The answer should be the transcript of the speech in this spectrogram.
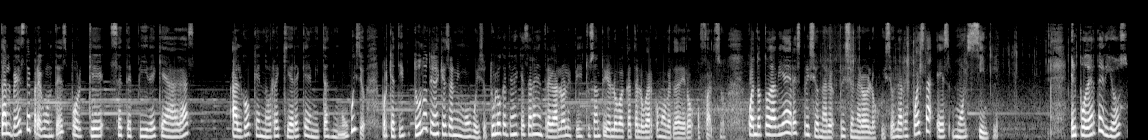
Tal vez te preguntes por qué se te pide que hagas algo que no requiere que emitas ningún juicio, porque a ti tú no tienes que hacer ningún juicio, tú lo que tienes que hacer es entregarlo al Espíritu Santo y Él lo va a catalogar como verdadero o falso. Cuando todavía eres prisionero, prisionero de los juicios, la respuesta es muy simple. El poder de Dios,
